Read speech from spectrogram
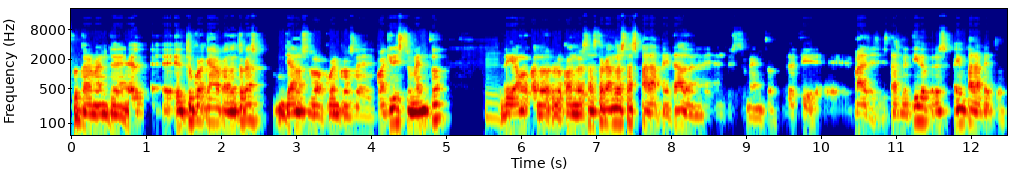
Totalmente. claro, cuando tocas ya no solo cuencos de cualquier instrumento, mm. digamos, cuando, cuando estás tocando estás parapetado en, el, tu instrumento. Es decir, eh, vale, estás metido, pero es, hay un parapeto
